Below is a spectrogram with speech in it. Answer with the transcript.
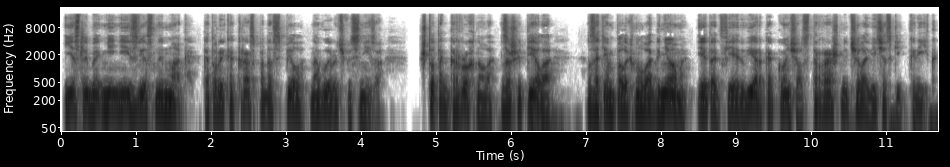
если бы не неизвестный маг, который как раз подоспел на выручку снизу. Что-то грохнуло, зашипело, затем полыхнуло огнем, и этот фейерверк окончил страшный человеческий крик.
